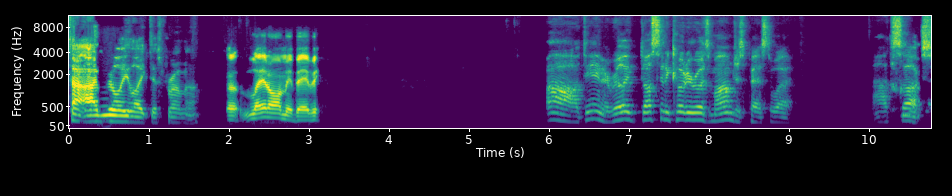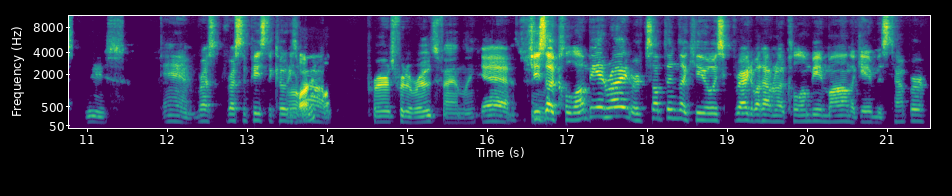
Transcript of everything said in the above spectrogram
Ty- I really like this promo. Uh, lay it on me, baby. Oh, damn it! Really? Dustin and Cody Rhodes' mom just passed away. Ah, it sucks. Jeez. Damn. Rest rest in peace to Cody's Oh, mom. Prayers for the Rhodes family. Yeah, That's she's a Colombian, right, or something. Like he always bragged about having a Colombian mom that gave him his temper.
